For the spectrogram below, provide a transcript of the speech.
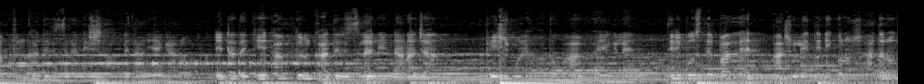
আব্দুল কাদের জিলানির সামনে দাঁড়িয়ে গেল। এটা দেখে আব্দুল কাদের জিলানির নানা যান বিস্ময়ে হতবাক হয়ে গেলেন। তিনি বুঝতে পারলেন আসলে তিনি কোনো সাধারণ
